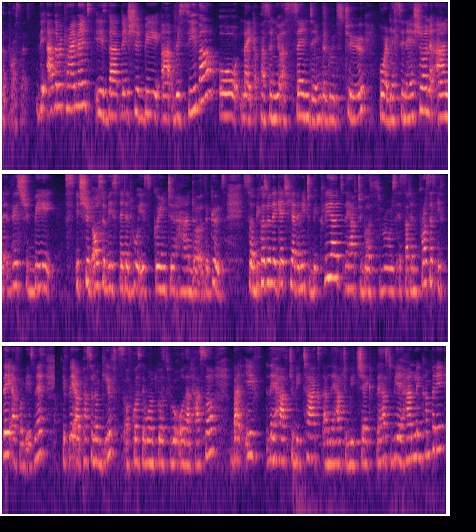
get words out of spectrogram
the process. The other requirement is that there should be a receiver or like a person you are sending the goods to or a destination and this should be it should also be stated who is going to handle the goods. So because when they get here they need to be cleared they have to go through a certain process. If they are for business if they are personal gifts of course they won't go through all that hassle. But if they have to be taxed and they have to be checked there has to be a handling company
